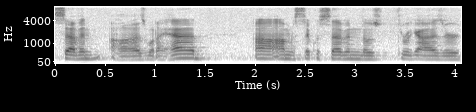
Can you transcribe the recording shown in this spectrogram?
seven uh, is what I had. Uh, I'm gonna stick with seven. Those three guys are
